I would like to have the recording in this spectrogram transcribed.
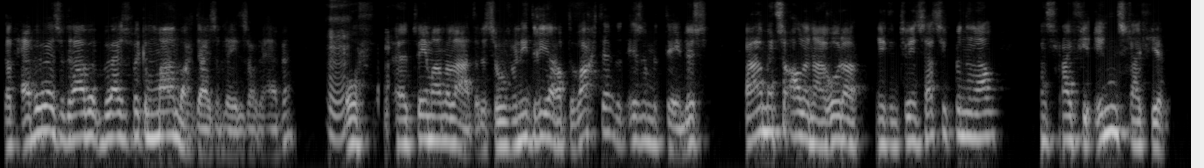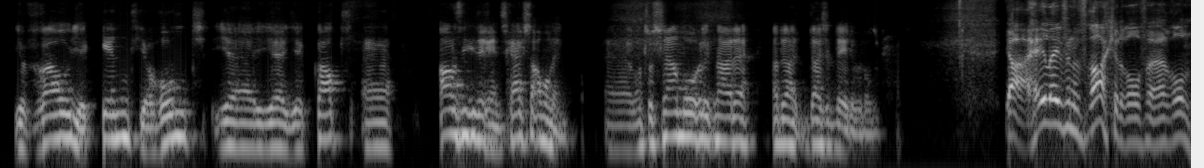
dat hebben we zodra we bij wijze van spreken maandag duizend leden zouden hebben. Mm. Of twee maanden later. Dus we hoeven niet drie jaar op te wachten, dat is er meteen. Dus Ga met z'n allen naar roda1962.nl en schrijf je in, schrijf je je vrouw, je kind, je hond, je, je, je kat, uh, alles en iedereen. Schrijf ze allemaal in. Uh, want zo snel mogelijk naar de, naar de duizend leden wat ons. Ja, heel even een vraagje erover, Ron.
